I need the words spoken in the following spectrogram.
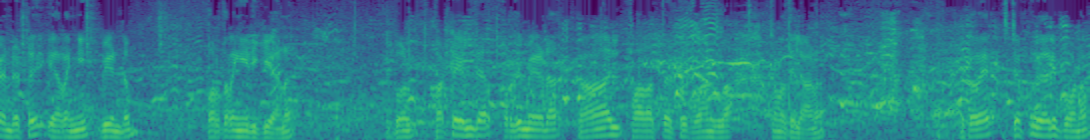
കണ്ടിട്ട് ഇറങ്ങി വീണ്ടും പുറത്തിറങ്ങിയിരിക്കുകയാണ്. ഇപ്പോൾ പട്ടേലിന്റെ പ്രതിമയുടെ കാൽ ഭാഗത്തോട്ട് പോകാനുള്ള ശ്രമത്തിലാണ്. കുറേ സ്റ്റെപ്പ് കയറി പോകണം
